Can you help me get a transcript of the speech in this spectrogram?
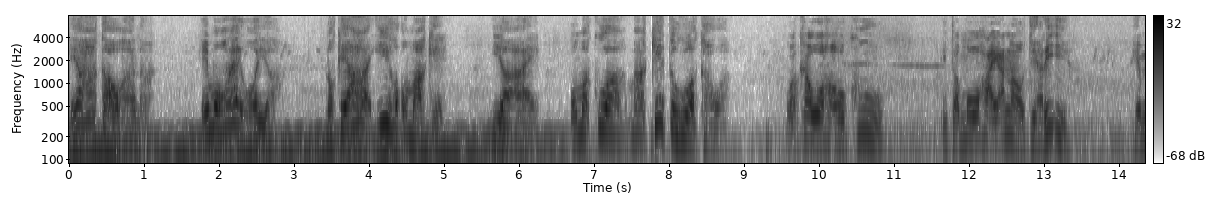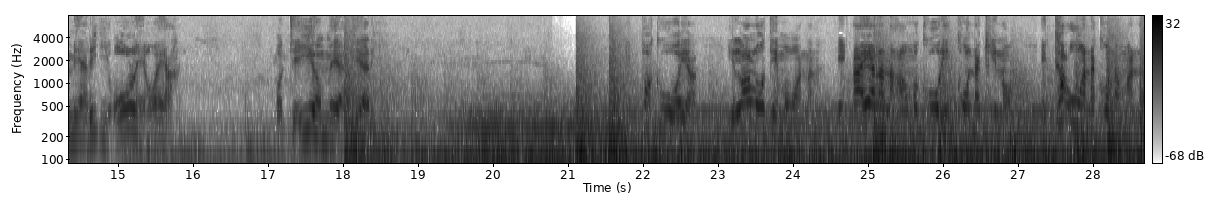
He aha kāu hana? He mōhai ʻo ia. No ke aha i hoʻomake ʻia ai ʻo Makua ma ke kahua kaua? Ua kauoha ʻo Kū i ta mōhai ʻana o te aliʻi. He mea aliʻi ʻole ʻo ia. ʻO teia mea te aliʻi. E paku ʻo ia i lalo o te moana, e ʻai ana nā ʻaumākua i kona kino, e kau ana kona mana.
